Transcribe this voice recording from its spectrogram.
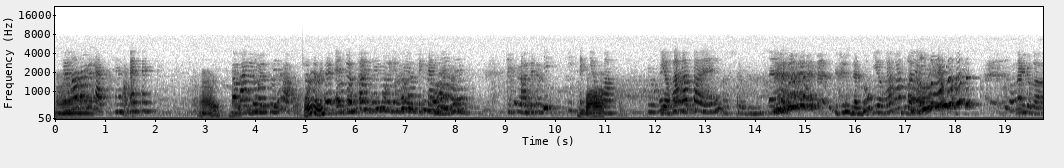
C'est moi 24. Ah oui. Papa, Oui, oui. Un petit, qui y aura Il y aura Raphaël. Hein il y aura Raphaël. Non, il aura.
